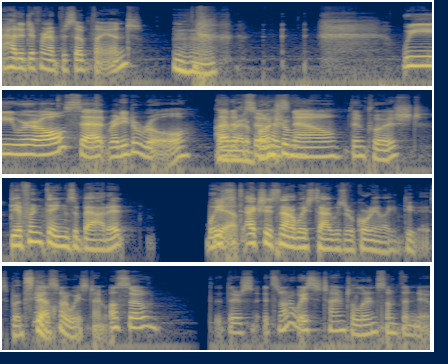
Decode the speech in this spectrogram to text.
had a different episode planned. Mm-hmm. we were all set, ready to roll. That episode has now been pushed. Different things about it. Waste. Yeah. Actually, it's not a waste of time because we're recording like in two days. But still, Yeah, it's not a waste of time. Also, there's it's not a waste of time to learn something new.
